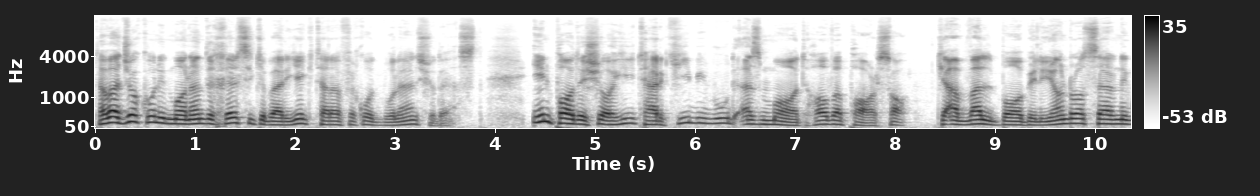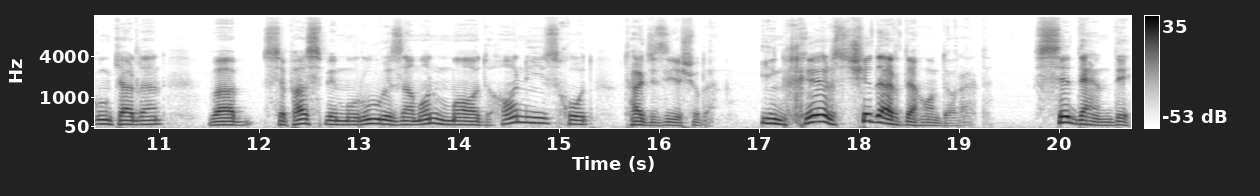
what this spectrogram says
توجه کنید مانند خرسی که بر یک طرف خود بلند شده است. این پادشاهی ترکیبی بود از مادها و پارسا که اول بابلیان را سرنگون کردند و سپس به مرور زمان مادها نیز خود تجزیه شدند. این خرس چه در دهان دارد؟ سه دنده.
